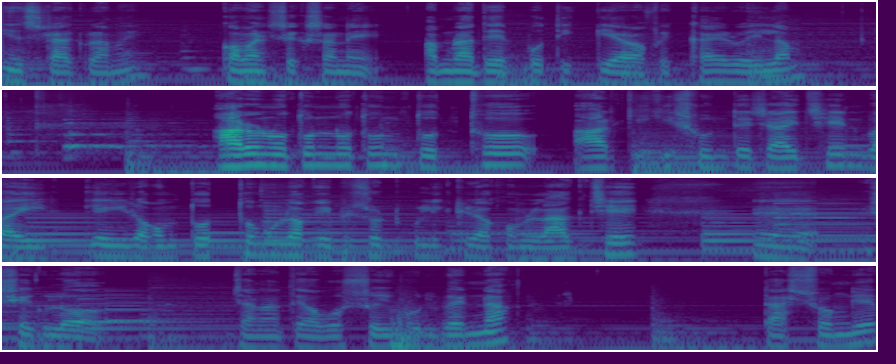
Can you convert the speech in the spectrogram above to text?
ইনস্টাগ্রামে কমেন্ট সেকশানে আপনাদের প্রতিক্রিয়ার অপেক্ষায় রইলাম। আরও নতুন নতুন তথ্য আর কি কি শুনতে চাইছেন বা এই এই রকম তথ্যমূলক এপিসোডগুলি কীরকম লাগছে সেগুলো জানাতে অবশ্যই ভুলবেন না। তার সঙ্গে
